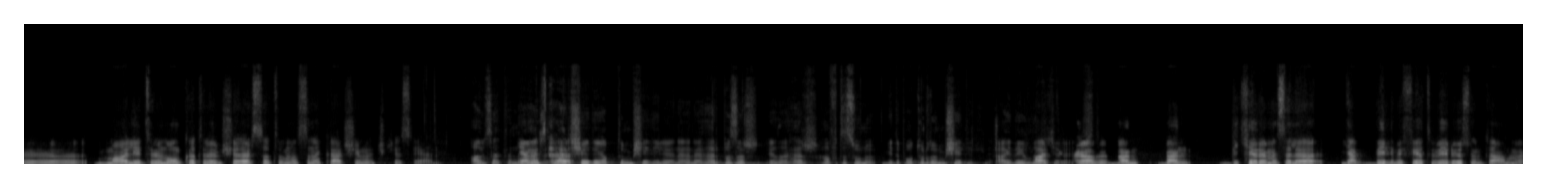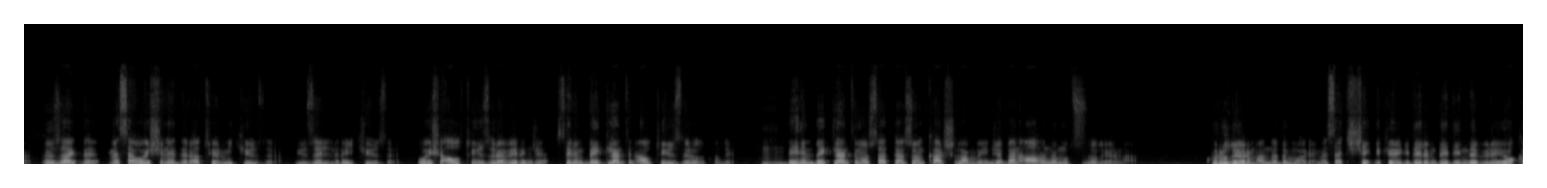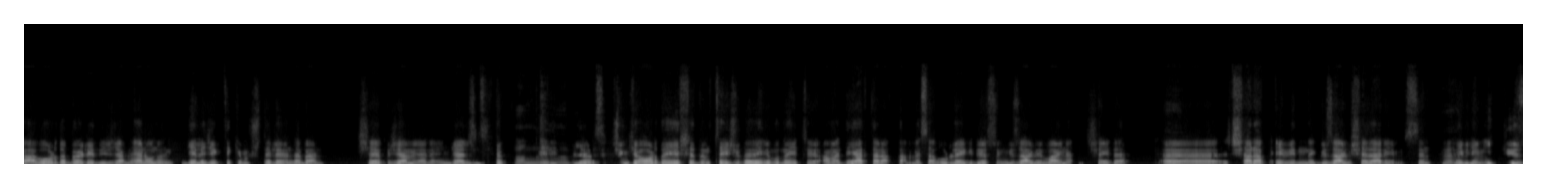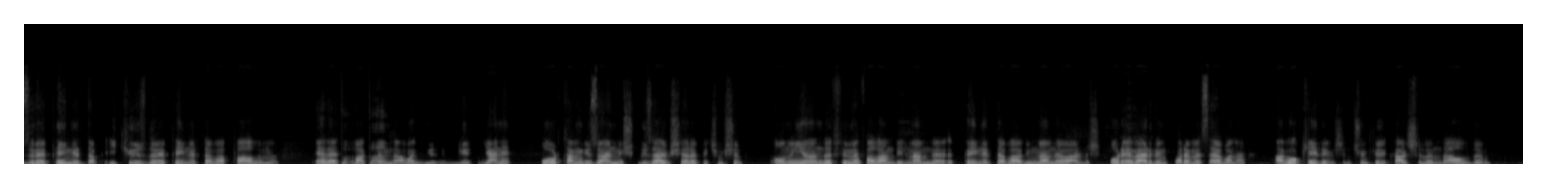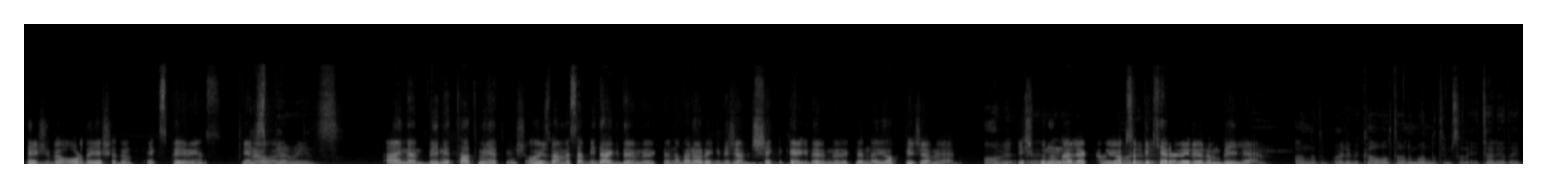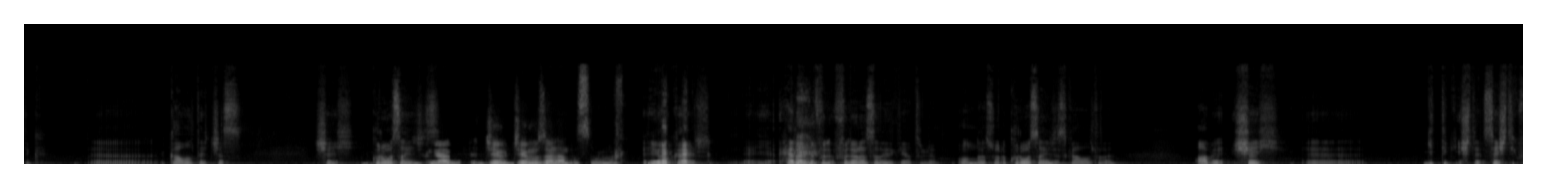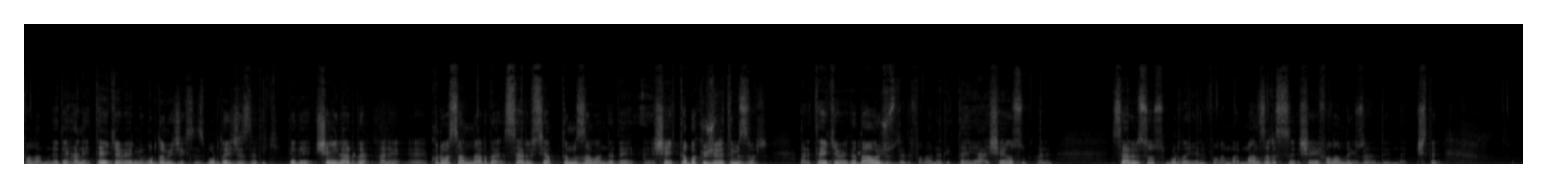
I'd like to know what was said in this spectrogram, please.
maliyetinin 10 katına bir şeyler satılmasına karşıyım açıkçası yani. Abi zaten Ya her, mesela- her şeyde yaptığım bir şey değil yani. yani her pazar ya da her hafta sonu gidip oturduğum bir şey değil. Ayda yılda bir Fark kere. etmiyor abi. Ben ben bir kere mesela ya belli bir fiyatı veriyorsun tamam mı? Özellikle mesela o işin ederi atıyorum 200 lira, 150 lira, 200 lira. O işi 600 lira verince senin beklentin 600 liralık oluyor. Hı hı. Benim beklentim o saatten sonra karşılanmayınca ben anında mutsuz oluyorum abi. Kuruluyorum anladın mı oraya? Mesela Çiçekliköy'e gidelim dediğinde biri yok abi orada böyle diyeceğim. Yani onun gelecekteki müşterilerini de ben şey yapacağım yani engelleyeceğim. Anladım abi. Biliyor musun? Çünkü orada yaşadığım tecrübe beni buna itiyor. Ama diğer taraftan mesela Urla'ya gidiyorsun güzel bir wine şeyde eee, şarap evinde güzel bir şeyler yemişsin. Ne bileyim 200 liraya peynir tabağı. 200 liraya peynir tabağı pahalı mı? Evet Pa- baktığında pahalı. ama gü- gü- yani ortam güzelmiş. Güzel bir şarap içmişim. Onun yanında füme falan bilmem ne, peynir tabağı bilmem ne varmış. Oraya Hı verdiğim para mesela bana. Abi okey demişim. Çünkü karşılığında aldığım tecrübe, orada yaşadığım experience genel olarak. Experience. Aynen beni tatmin etmiş. O yüzden mesela bir daha gidelim dediklerine ben oraya gideceğim. Çiçekliköy'e gidelim dediklerine yok diyeceğim yani. Abi İş e, bununla alakalı. Yoksa bir bir- kere veriyorum değil yani. anladım. Öyle bir kahvaltı anımı anlatayım sana. İtalya'daydık. E, kahvaltı edeceğiz. Şey, kruvasan yiyeceğiz. Ya, Cem, Cem Uzan anısı mı? Yok hayır. Herhalde Fl- Floransa'daydık diye hatırlıyorum. Ondan sonra kruvasan yiyeceğiz kahvaltıda. Abi şey e, gittik işte seçtik falan. Dedi hani take away mi burada mı yiyeceksiniz? Burada yiyeceğiz dedik. Dedi şeylerde hani e, kruvasanlarda servis yaptığımız zaman dedi şey tabak ücretimiz var. Hani take away'de daha ucuz dedi falan. Dedik de ya şey olsun hani servis olsun burada yiyelim falan. Manzarası şeyi falan da güzeldi. İşte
